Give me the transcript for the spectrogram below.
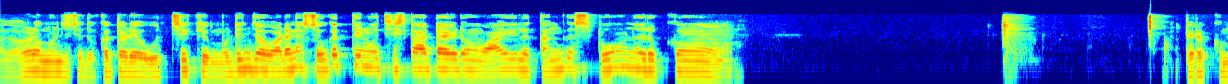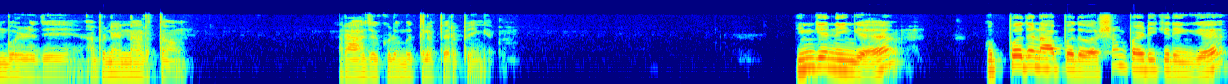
அதோட முடிஞ்சிச்சு. துக்கத்துடைய உச்சிக்கு முடிஞ்ச உடனே சுகத்தின் உச்சி ஸ்டார்ட் ஆயிடும். வாயில தங்க ஸ்பூன் இருக்கும். பிறக்கும் பொழுது அப்படின்னு என்ன அர்த்தம்? ராஜ குடும்பத்துல பிறப்பீங்க. இங்க நீங்க முப்பது நாற்பது வருஷம் படிக்கிறீங்க.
